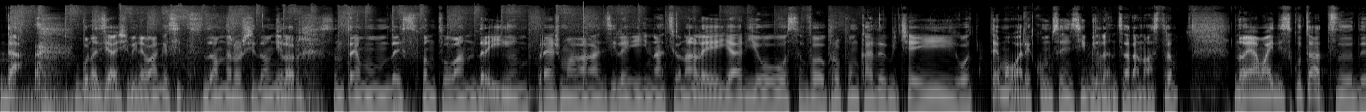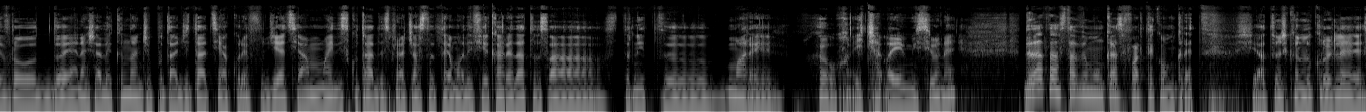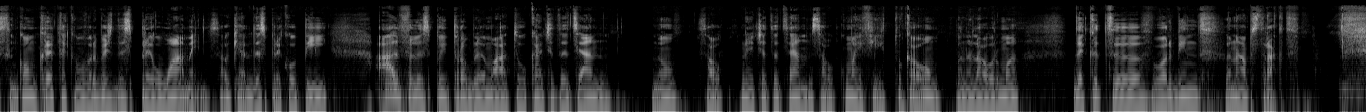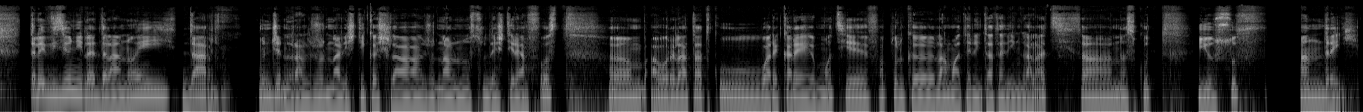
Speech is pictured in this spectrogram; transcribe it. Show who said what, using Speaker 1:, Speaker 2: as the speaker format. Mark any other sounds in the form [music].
Speaker 1: Da, bună ziua și bine v-am găsit, doamnelor și domnilor. Suntem de Sfântul Andrei în preajma Zilei Naționale, iar eu o să vă propun ca de obicei o temă oarecum sensibilă în țara noastră. Noi am mai discutat de vreo 2 ani așa de când a început agitația cu refugiații, am mai discutat despre această temă. De fiecare dată s-a strânit uh, mare hău aici la emisiune. De data asta avem un caz foarte concret și atunci când lucrurile sunt concrete, când vorbești despre oameni sau chiar despre copii, altfel îți pui problema tu ca cetățean, nu? Sau necetățean, sau cum ai fi tu ca om până la urmă, decât uh, vorbind în abstract. Televiziunile de la noi, dar în general, jurnaliștii, că și la jurnalul nostru de știri a fost, um, au relatat cu oarecare emoție faptul că la maternitatea din Galați s-a născut Iusuf Andrei,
